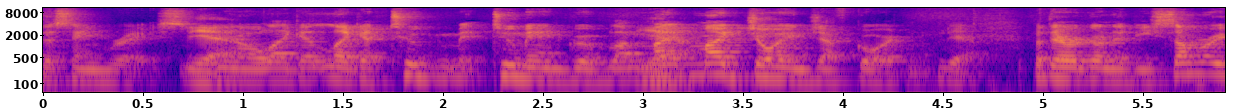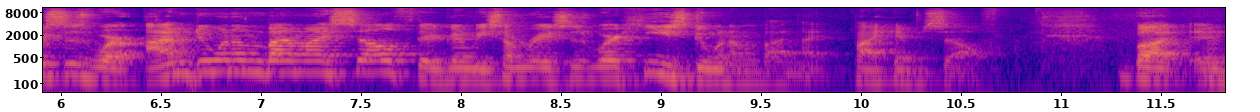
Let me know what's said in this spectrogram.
the same race. Yeah. you know, like a like a two two man group, like Yeah. Mike, Mike Joy and Jeff Gordon. Yeah. But there are going to be some races where I'm doing them by myself. There are going to be some races where he's doing them by my, by himself. But uh,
